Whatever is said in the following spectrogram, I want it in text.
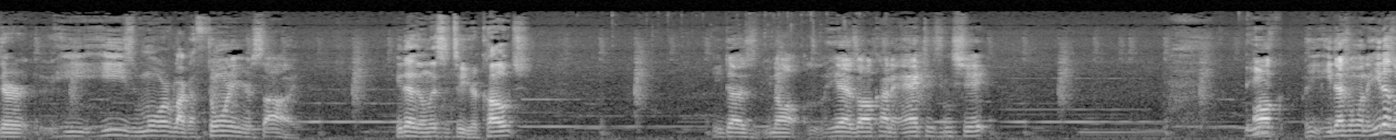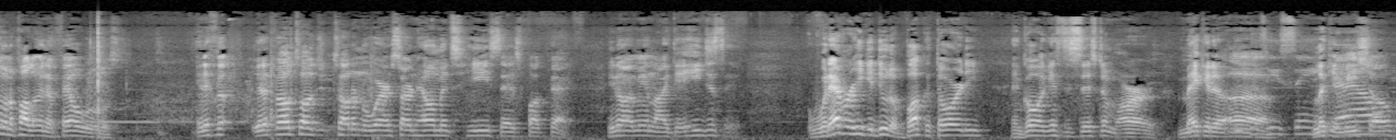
they're he he's more of like a thorn in your side. He doesn't listen to your coach. He does, you know, he has all kind of antics and shit. All, he, he doesn't want to. He doesn't want to follow NFL rules. And if NFL told you told him to wear certain helmets, he says fuck that. You know what I mean? Like he just whatever he could do to buck authority and go against the system or make it a uh, look at me show.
